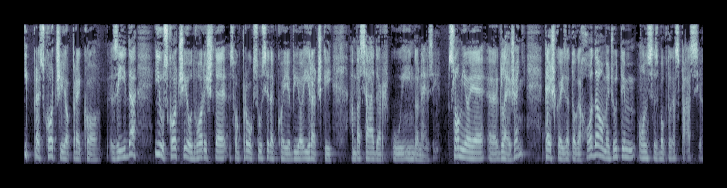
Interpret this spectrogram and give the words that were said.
i preskočio preko zida i uskočio u dvorište svog prvog susjeda koji je bio irački ambasador u Indoneziji. Slomio je e, gležanj, teško je iza toga hodao, međutim on se zbog toga spasio.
